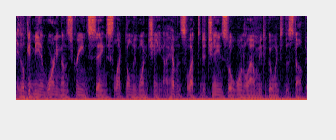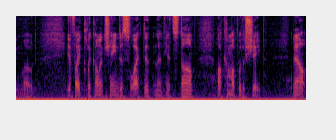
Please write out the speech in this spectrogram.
it'll give me a warning on the screen saying select only one chain. I haven't selected a chain so it won't allow me to go into the stomping mode. If I click on a chain to select it and then hit stomp I'll come up with a shape. Now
